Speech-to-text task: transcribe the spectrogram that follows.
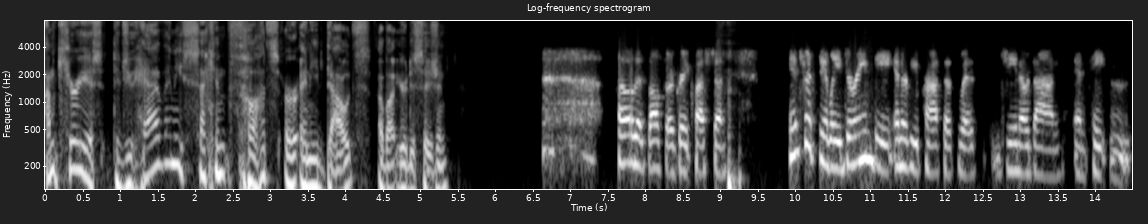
I'm curious, did you have any second thoughts or any doubts about your decision? Oh, that's also a great question. Interestingly, during the interview process with Gino, Don, and Paton,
